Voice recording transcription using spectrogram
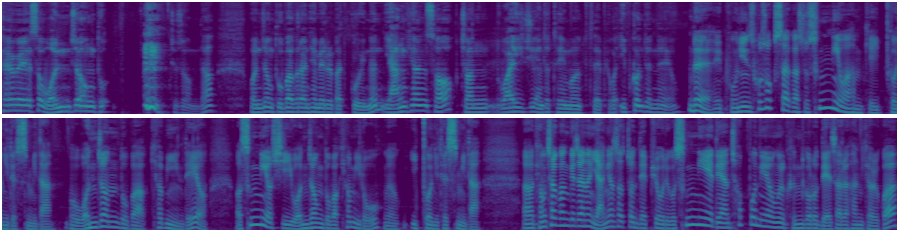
해외에서 원정 도 죄송합니다. 원정 도박을 한 혐의를 받고 있는 양현석 전 YG 엔터테인먼트 대표가 입건됐네요. 네, 본인 소속사 가수 승리와 함께 입건이 됐습니다. 뭐 원전 도박 혐의인데요. 어, 승리 역시 원정 도박 혐의로 어, 입건이 됐습니다. 어, 경찰 관계자는 양현석 전 대표 그리고 승리에 대한 첩보 내용을 근거로 내사를 한 결과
